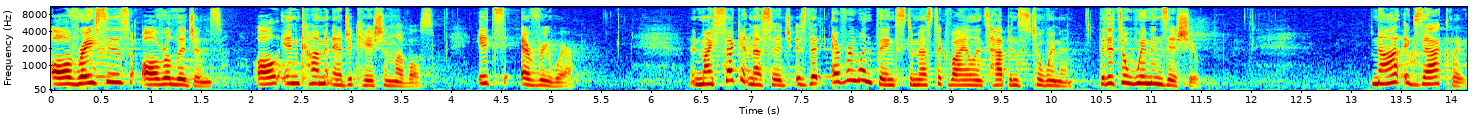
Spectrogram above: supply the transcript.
all races, all religions, all income and education levels. It's everywhere. And my second message is that everyone thinks domestic violence happens to women, that it's a women's issue. Not exactly.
